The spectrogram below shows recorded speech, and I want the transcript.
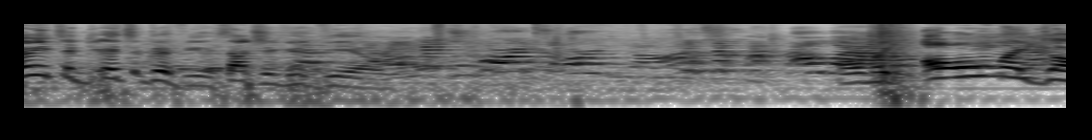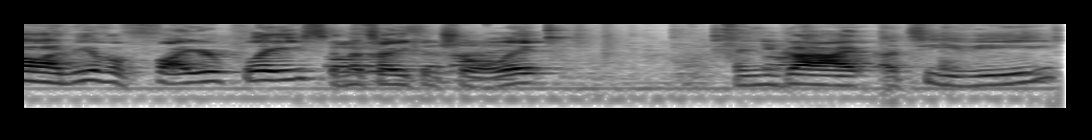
I mean it's a it's a good view. It's actually a good view. Oh my, oh my God! We have a fireplace, and that's how you control it. And you got a TV,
